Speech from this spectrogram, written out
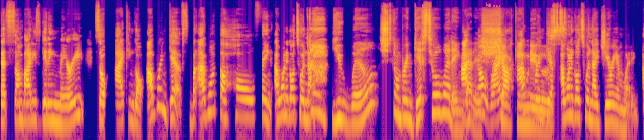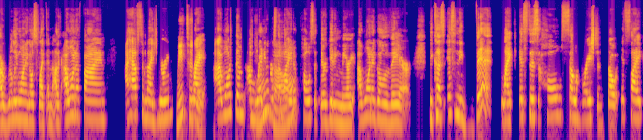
that somebody's getting married so I can go. I'll bring gifts, but I want the whole thing. I want to go to a night. you will? She's going to bring gifts to a wedding. That I know, is right? shocking I would news. bring gifts. I want to go to a Nigerian wedding. I really want to go to like, an, like I want to find I have some Nigerian. Me too. Right. I want them, I'm waiting for go. somebody to post that they're getting married. I want to go there because it's an event. Like it's this whole celebration. So it's like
